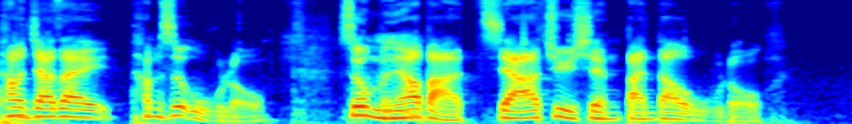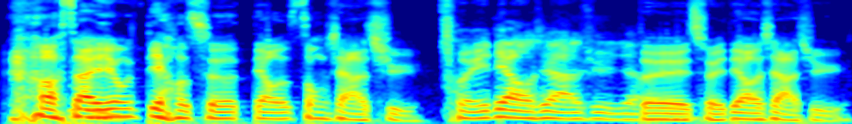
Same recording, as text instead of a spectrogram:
他们家在他们是五楼，所以我们要把家具先搬到五楼，然后再用吊车吊送下去，垂吊下去这样。对，垂吊下去。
